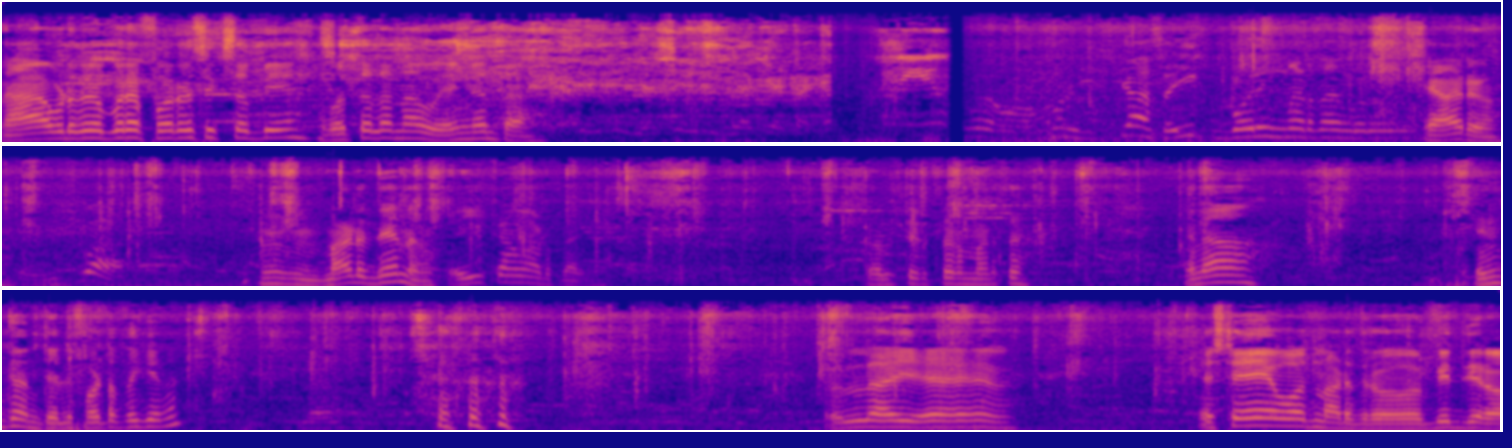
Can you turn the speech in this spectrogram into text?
ನಾ ಹುಡುಗ ಬರೀ ಫೋರ್ ಸಿಕ್ಸ್ ಅಬ್ಬಿ. ಗೊತ್ತಲ್ಲ ನಾವು ಹೆಂಗಂತ? ಬೌಲಿಂಗ್ ಮಾಡ್ತಾನೆ ಯಾರು? ಹ್ಮ್ ಮಾಡುದೇನು? ಈಕ ಮಾಡ್ತಾನೆ. ಕಲ್ತಿರ್ತಾರ ಮಾಡ್ತಾ. ಏನೋ? ಹೆಂಗಂತಲ್ಲಿ ಫೋಟೋ ತೆಗಿಯೋಣ ಇಲ್ಲ ಏ ಎಷ್ಟೇ ಓದ್ ಮಾಡಿದ್ರು ಬಿದ್ದಿರೋ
